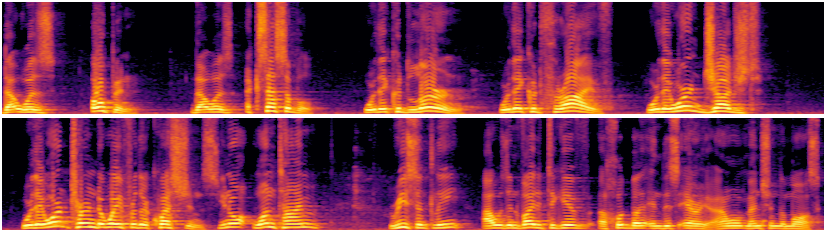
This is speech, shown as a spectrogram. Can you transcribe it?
that was open, that was accessible, where they could learn, where they could thrive, where they weren't judged, where they weren't turned away for their questions. You know, one time, recently, I was invited to give a khutbah in this area. I won't mention the mosque.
